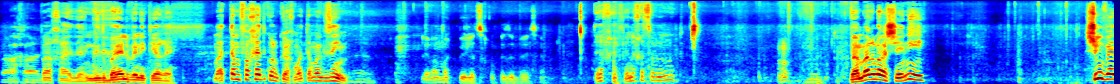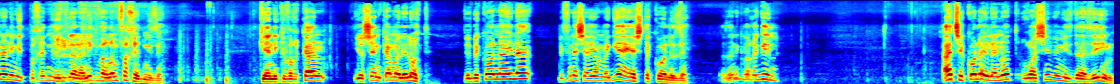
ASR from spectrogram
פחד. פחד, נתבהל ונתיירא. מה אתה מפחד כל כך? מה אתה מגזים? למה מקביל הצחוק הזה בעצם? תכף, אין לך סבלנות. ואמר לו השני, שוב אין אני מתפחד מזה כלל, אני כבר לא מפחד מזה. כי אני כבר כאן ישן כמה לילות, ובכל לילה, לפני שהיום מגיע, יש את הקול הזה. אז אני כבר רגיל. עד שכל האילנות רועשים ומזדעזעים.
